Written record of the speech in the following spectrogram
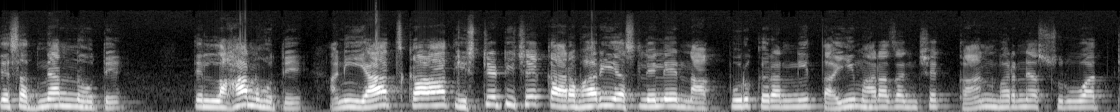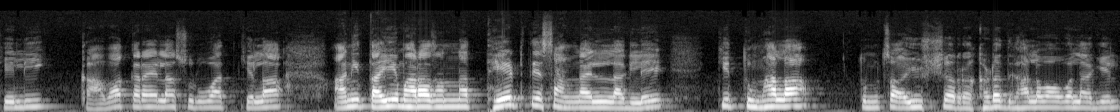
ते सज्ञान नव्हते. ते लहान होते आणि याच काळात इस्टेटीचे कारभारी असलेले नागपूरकरांनी ताई महाराजांचे कान भरण्यास सुरुवात केली कावा करायला सुरुवात केला आणि ताई महाराजांना थेट ते सांगायला लागले की तुम्हाला तुमचं आयुष्य रखडत घालवावं लागेल.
